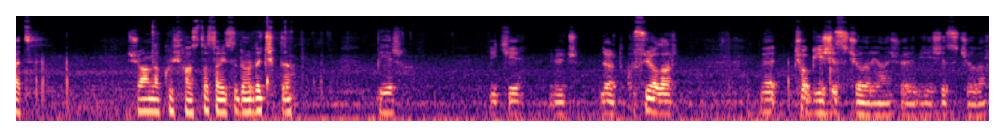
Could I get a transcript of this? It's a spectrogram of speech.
Evet. Şu anda kuş hasta sayısı 4'e çıktı. 1 2 3 4 kusuyorlar. Ve çok yeşil sıçıyorlar yani şöyle bir yeşil sıçıyorlar.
